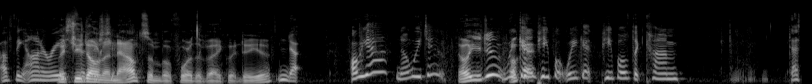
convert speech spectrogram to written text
of the honorees. But you don't announce them before the banquet, do you? No. Oh yeah, no, we do. Oh, you do? We okay. get people. We get people to come. That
